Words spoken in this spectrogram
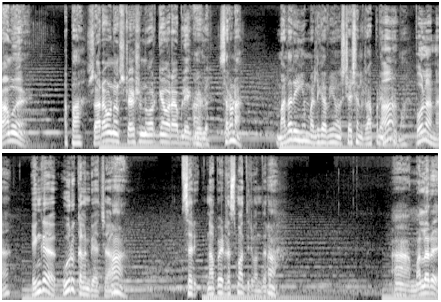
ராமு. அப்பா. சரவணன் ஸ்டேஷன் வரைக்கும் வராப்லையே கேளு. சரவணா மலரையும் மல்லிகாவையும் ஸ்டேஷன்ல ட்ராப் ஆ பண்ணி போலாண்ணா. எங்க ஊருக்கு கிளம்பியாச்சா? ஆ. சரி நான் போய் ட்ரெஸ் மாத்திட்டு வந்துடுறேன். ஆ. மலரு.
